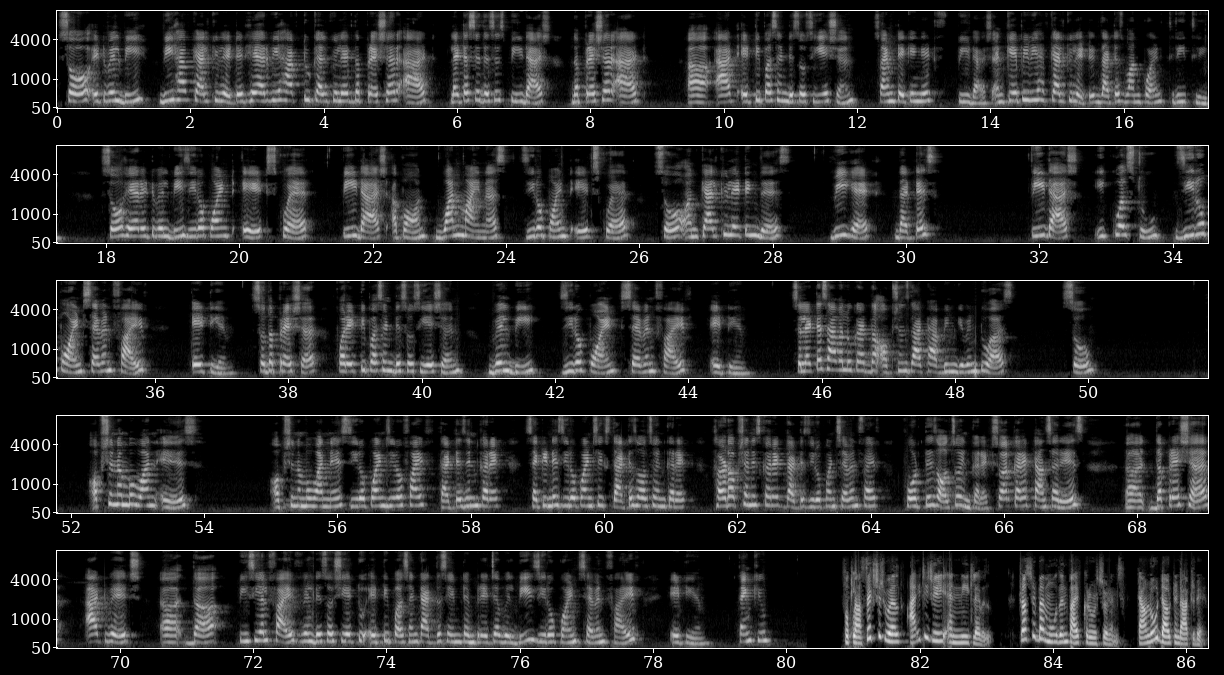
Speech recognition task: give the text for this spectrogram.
So it will be we have calculated here we have to calculate the pressure at let us say this is p dash the pressure at uh, at 80% dissociation. So i'm taking it p dash and kp we have calculated that is 1.33 so here it will be 0.8 square p dash upon 1 minus 0.8 square. So on calculating this we get that is p dash equals to 0.75 atm so the pressure for 80% dissociation will be 0.75 atm. So let us have a look at the options that have been given to us. So option number 1 is option number 1 is 0.05 that is incorrect. Second is 0.6 that is also incorrect. Third option is correct that is 0.75. Fourth is also incorrect. So our correct answer is uh, the pressure at which uh, the PCl5 will dissociate to 80% at the same temperature will be 0.75 atm. Thank you. For class 6 to 12, IIT JEE and NEET level. Trusted by more than 5 crore students. Download Doubtnut App today.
